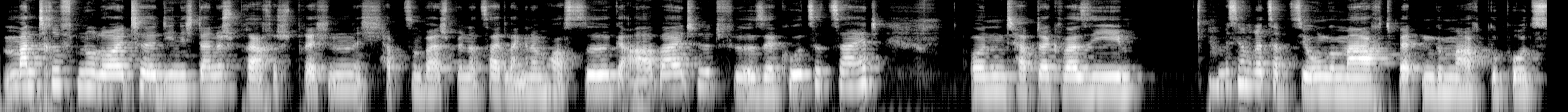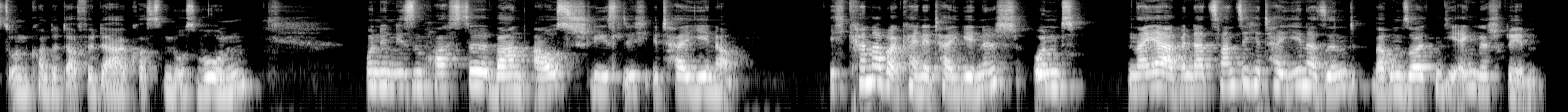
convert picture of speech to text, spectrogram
man trifft nur Leute, die nicht deine Sprache sprechen. Ich habe zum Beispiel eine Zeit lang in einem Hostel gearbeitet für sehr kurze Zeit und habe da quasi ein bisschen Rezeption gemacht, Betten gemacht, geputzt und konnte dafür da kostenlos wohnen. Und in diesem Hostel waren ausschließlich Italiener. Ich kann aber kein Italienisch und naja, wenn da 20 Italiener sind, warum sollten die Englisch reden?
